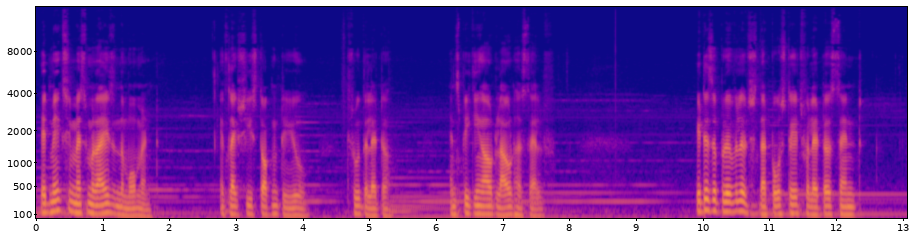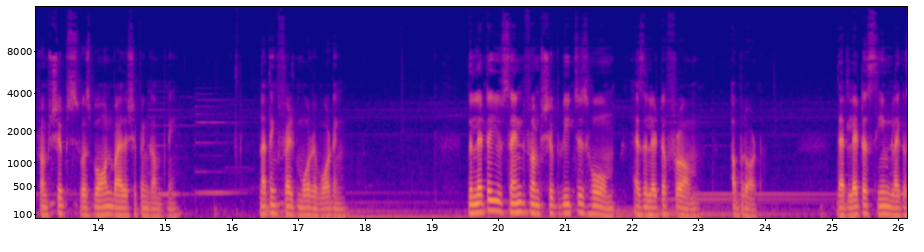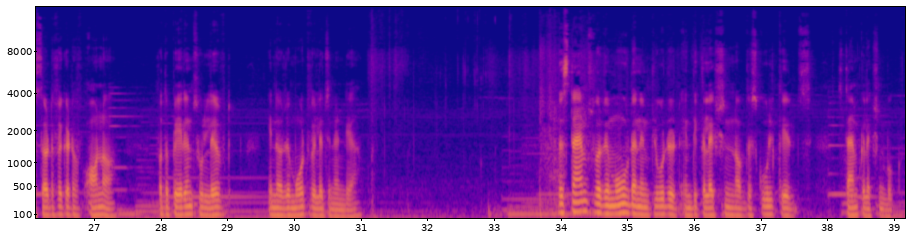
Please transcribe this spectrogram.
It makes you mesmerize in the moment. It's like she's talking to you through the letter and speaking out loud herself. It is a privilege that postage for letters sent from ships was borne by the shipping company. Nothing felt more rewarding. The letter you send from ship reaches home as a letter from abroad. That letter seemed like a certificate of honor for the parents who lived in a remote village in India. The stamps were removed and included in the collection of the school kids' stamp collection book.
